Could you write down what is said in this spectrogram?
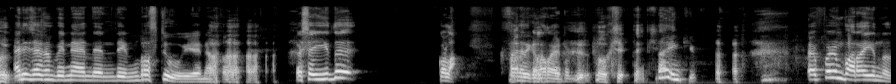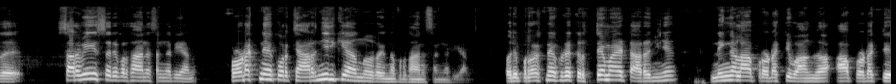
അതിനുശേഷം പിന്നെ എന്റെ എന്റെ ഇൻട്രസ്റ്റ് പോയി അതിനകത്ത്. പക്ഷെ ഇത് കൊള്ളാം. സംഗതി കളറായിട്ടുണ്ട് താങ്ക് യു എപ്പോഴും പറയുന്നത് സർവീസ് ഒരു പ്രധാന സംഗതിയാണ്. പ്രൊഡക്റ്റിനെ കുറിച്ച് അറിഞ്ഞിരിക്കുക എന്ന് പറയുന്ന പ്രധാന സംഗതിയാണ്. ഒരു പ്രൊഡക്റ്റിനെ കുറിച്ച് കൃത്യമായിട്ട് അറിഞ്ഞ് നിങ്ങൾ ആ പ്രൊഡക്റ്റ് വാങ്ങുക ആ പ്രൊഡക്റ്റ്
